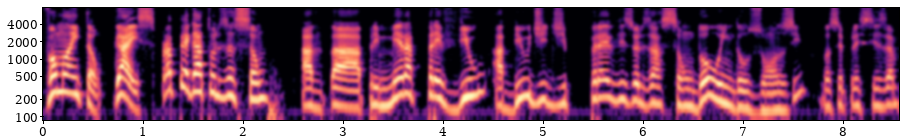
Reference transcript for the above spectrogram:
Vamos lá então. Guys, para pegar a atualização, a, a, primeira preview, a build de pré-visualização do Windows 11, você precisa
